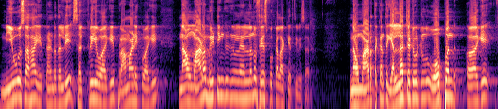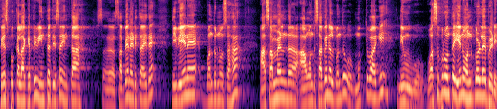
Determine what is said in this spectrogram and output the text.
ನೀವು ಸಹ ಈ ತಂಡದಲ್ಲಿ ಸಕ್ರಿಯವಾಗಿ, ಪ್ರಾಮಾಣಿಕವಾಗಿ ನಾವು ಮಾಡೋ ಮೀಟಿಂಗ್ನೆಲ್ಲನೂ ಫೇಸ್ಬುಕ್ಕಲ್ಲಿ ಹಾಕಿರ್ತೀವಿ ಸರ್. ನಾವು ಮಾಡತಕ್ಕಂಥ ಎಲ್ಲ ಚಟುವಟಿಕೆಗಳು ಓಪನ್ ಆಗಿ ಫೇಸ್ಬುಕ್ಕಲ್ಲಿ ಹಾಕಿರ್ತೀವಿ. ಇಂಥ ದಿವಸ ಇಂಥ ಸಭೆ ನಡೀತಾ ಇದೆ. ನೀವೇನೇ ಬಂದ್ರೂ ಸಹ ಆ ಸಮ್ಮೇಳನದ, ಆ ಒಂದು ಸಭೆನಲ್ಲಿ ಬಂದು ಮುಕ್ತವಾಗಿ ನೀವು ಹೊಸಬ್ರು ಅಂತ ಏನೂ ಅಂದ್ಕೊಳ್ಳೇಬೇಡಿ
